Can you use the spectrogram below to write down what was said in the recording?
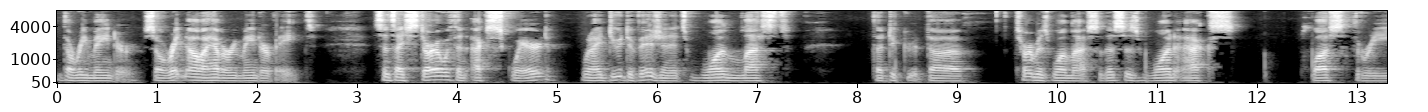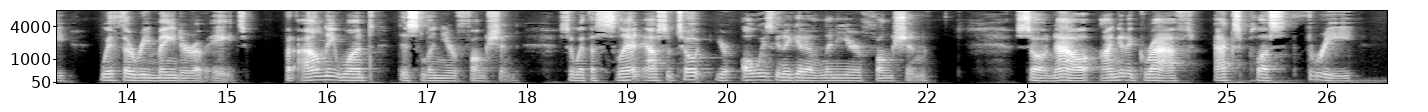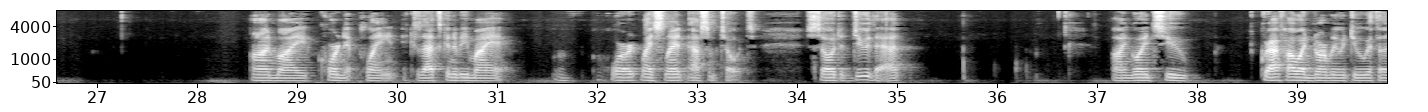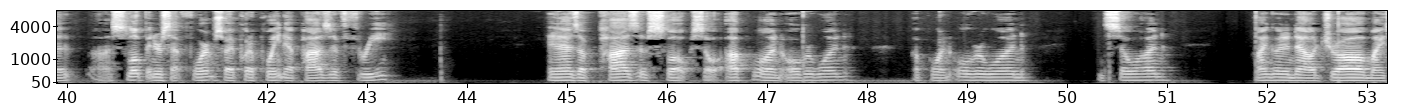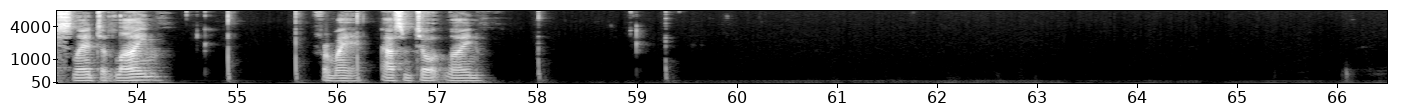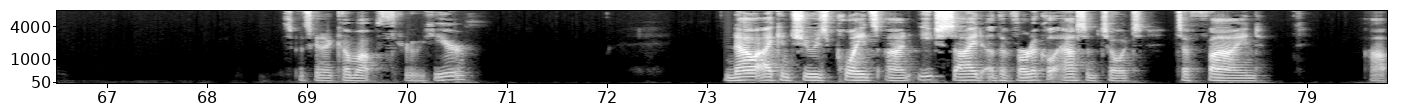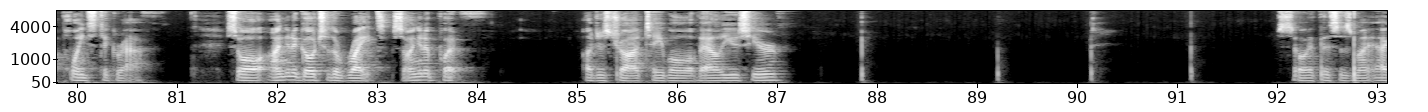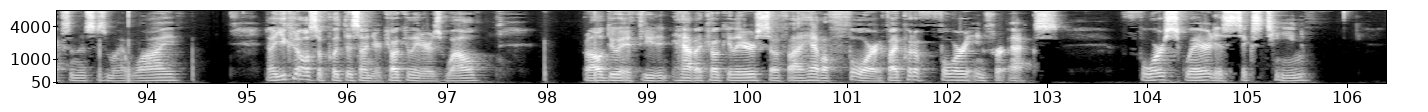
the remainder. So right now I have a remainder of 8. Since I started with an x squared, when I do division, it's 1 less the, the term is 1 less. So this is 1x plus 3 with a remainder of 8. But I only want this linear function. So with a slant asymptote, you're always going to get a linear function. So now I'm going to graph x plus 3 on my coordinate plane because that's going to be my, my slant asymptote. So to do that, I'm going to graph how I normally would do with a, a slope-intercept form. So I put a point at positive 3 and it has a positive slope. So up 1 over 1, up 1 over 1, and so on. I'm going to now draw my slanted line for my asymptote line. It's going to come up through here. Now I can choose points on each side of the vertical asymptote to find uh, points to graph. So I'm going to go to the right. So I'm going to put, I'll just draw a table of values here. So if this is my x and this is my y. Now you can also put this on your calculator as well but I'll do it if you didn't have a calculator. So if I have a 4, if I put a 4 in for x, 4 squared is 16.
